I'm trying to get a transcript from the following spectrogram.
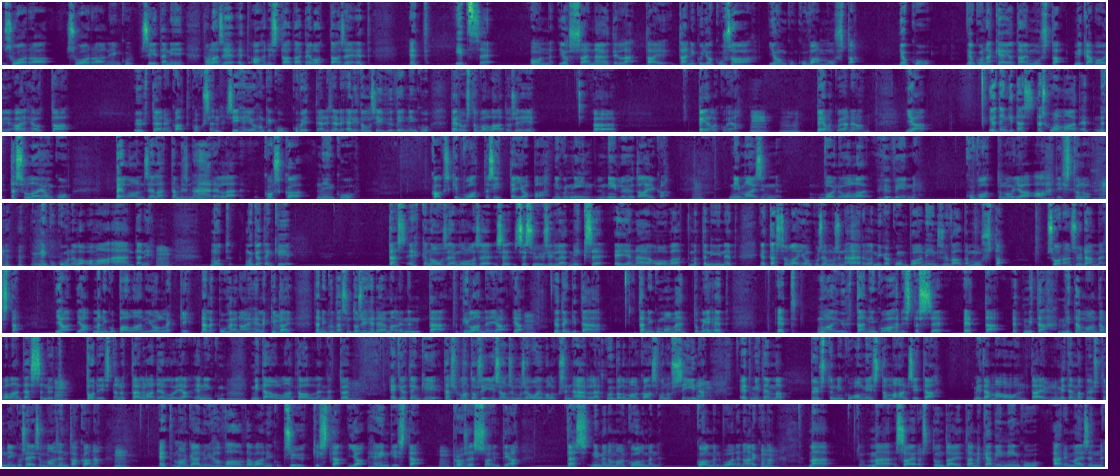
suoraan, suoraan niin kuin siitä, niin tavallaan se, että ahdistaa tai pelottaa se, että, että itse on jossain näytillä tai, tai niin kuin joku saa jonkun kuvan musta. Joku, joku näkee jotain musta, mikä voi aiheuttaa yhteyden katkoksen siihen johonkin ku- kuvitteelliseen. Eli, eli tuommoisia hyvin niin kuin perustavanlaatuisia ö, pelkoja. Mm. Mm. Pelkoja ne on. Ja jotenkin tässä, tässä huomaa, että, että nyt tässä ollaan jonkun pelon selättämisen äärellä, koska niin kuin, kaksikin vuotta sitten jopa, niin, kuin niin, niin lyhyt aika, Mm. niin mä olisin voinut olla hyvin kuvottunut ja ahdistunut niin kuin kuunnella omaa ääntäni. Mm. Mutta mut jotenkin tässä ehkä nousee mulla se, se, se syy silleen, että miksi se ei enää ole välttämättä niin, että, että tässä ollaan jonkun semmoisen äärellä, mikä kumpuaa niin syvältä musta, suoraan sydämestä, ja, ja mä niinku palaan jollekin, näille puheenaiheillekin, mm. tai, tai niinku tässä on tosi hedelmällinen tämä tilanne ja, ja mm. jotenkin tämä tää niinku momentumi, mm. että et mua ei yhtään niinku ahdista se, että et mitä, mitä mä oon tavallaan tässä nyt Mm. todistanut tai ladellut ja, ja niinku, mm. mitä ollaan tallennettu. Et, Mm. et jotenkin tässä ollaan tosi ison semmoisen oivalluksen äärellä, että kuinka paljon mä oon kasvanut siinä, Mm. mm. että miten mä pystyn niinku omistamaan sitä, mitä mä oon. Tai Kyllä. Miten mä pystyn niinku seisomaan sen takana. Mm. Että mä oon käynyt ihan valtavaa niinku psyykkistä ja henkistä Mm. mm. prosessointia tässä nimenomaan kolmen, kolmen vuoden aikana. Mm. Mm. Mä, mä sairastun tai, tai mä kävin niinku äärimmäisen,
